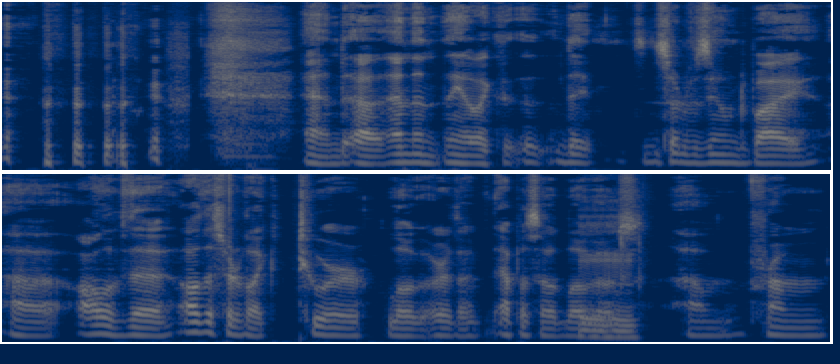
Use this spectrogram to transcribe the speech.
and uh, and then you know like they sort of zoomed by uh, all of the all the sort of like tour logo or the episode logos um, from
